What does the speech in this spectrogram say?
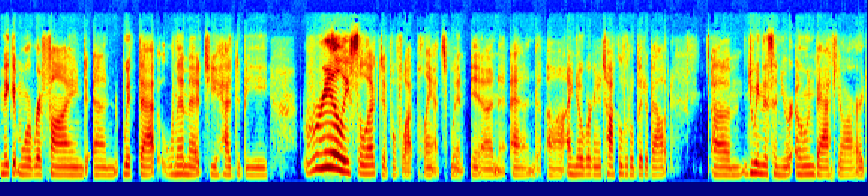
make it more refined. And with that limit, you had to be really selective of what plants went in. And uh, I know we're going to talk a little bit about um, doing this in your own backyard.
